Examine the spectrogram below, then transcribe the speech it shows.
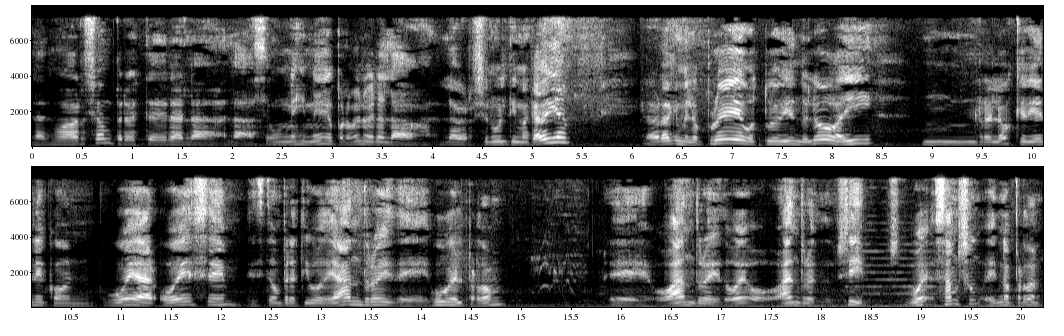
la nueva versión, pero este era la, hace un mes y medio, por lo menos era la, la versión última que había. La verdad que me lo pruebo, estuve viéndolo ahí. Un reloj que viene con Wear OS, el sistema operativo de Android, de Google, perdón eh, o Android o, Android, sí, Samsung, eh, no, perdón,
